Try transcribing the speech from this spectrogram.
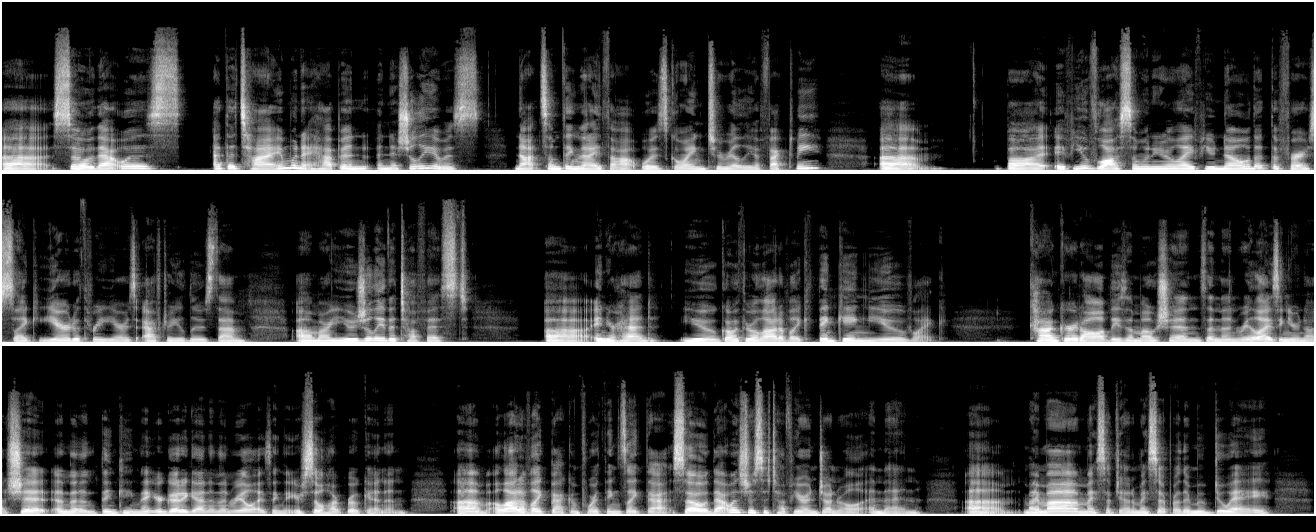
Uh, so that was at the time when it happened initially, it was not something that I thought was going to really affect me. Um, but if you've lost someone in your life, you know that the first like year to three years after you lose them um, are usually the toughest uh, in your head you go through a lot of like thinking you've like conquered all of these emotions and then realizing you're not shit and then thinking that you're good again and then realizing that you're still heartbroken and um, a lot of like back and forth things like that. So that was just a tough year in general. And then um, my mom, my stepdad, and my stepbrother moved away,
